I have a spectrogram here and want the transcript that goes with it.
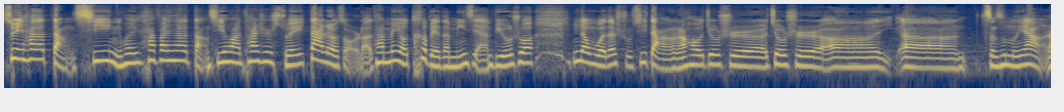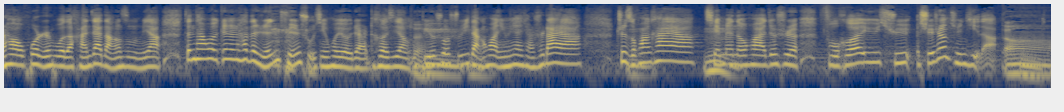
所以它的档期你会，他发现它的档期的话，它是随大溜走的，它没有特别的明显。比如说，那我的暑期档，然后就是就是呃呃怎么怎么样，然后或者是我的寒假档怎么怎么样，但它会跟着它的人群属性会有点特性。比如说暑期档的话，你会看《小时代》啊，《栀子花开》啊，前面的话就是符合于学学生群体的。啊，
